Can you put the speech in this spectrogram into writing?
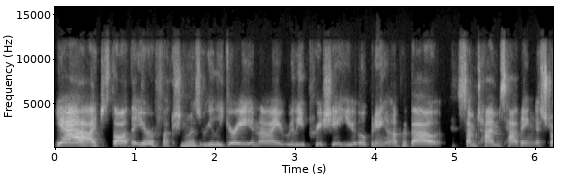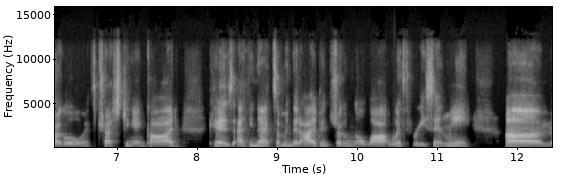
Yeah, I just thought that your reflection was really great. And I really appreciate you opening up about sometimes having a struggle with trusting in God, because I think that's something that I've been struggling a lot with recently. Um,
